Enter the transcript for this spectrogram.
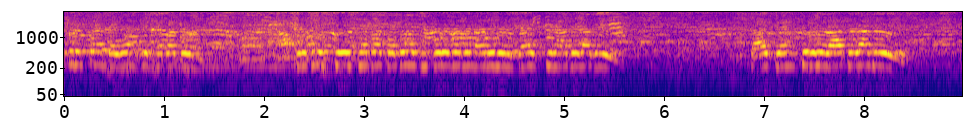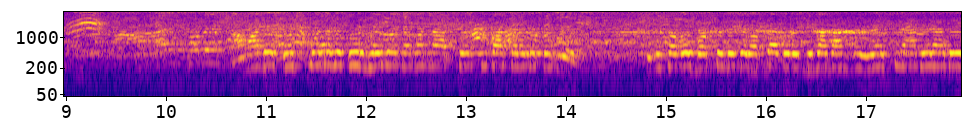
করে করে ভগবানকে সেবা আপনাদের সেই সেবা কখনো যাবে না জয় শ্রী রাধে রাধে। তাই করব রাধে রাধে। আমাদের দুঃখ যাবে দূর হইবে জগন্নাথ কৃপা করবে প্রভু তুমি সকল ভক্তদেরকে রক্ষা করে কৃপা দান করো জয় শ্রী রাধে রাধে।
